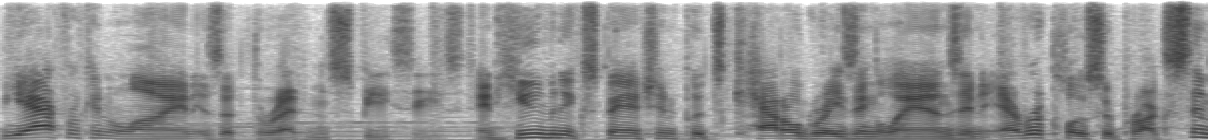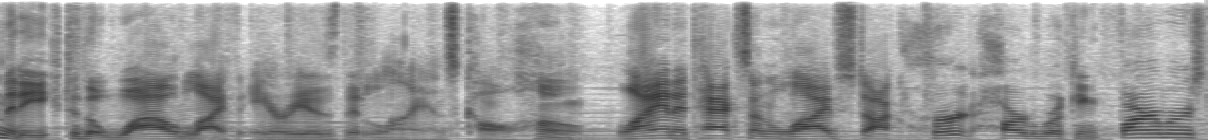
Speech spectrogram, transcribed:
The African lion is a threatened species, and human expansion puts cattle grazing lands in ever closer proximity to the wildlife areas that lions call home. Lion attacks on livestock hurt hardworking farmers,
